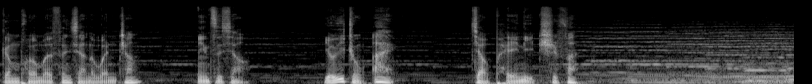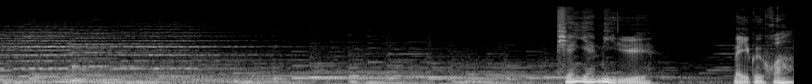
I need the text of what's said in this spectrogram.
跟朋友们分享的文章，名字叫《有一种爱，叫陪你吃饭》。甜言蜜语，玫瑰花，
